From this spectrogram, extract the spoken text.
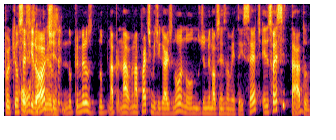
Porque o com Sephiroth, certeza. no primeiro, no, na, na, na, parte Midgard, no, no, no, de 1997, ele só é citado,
